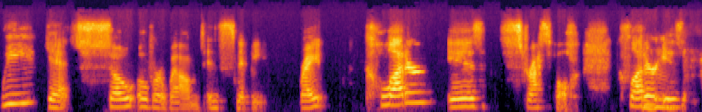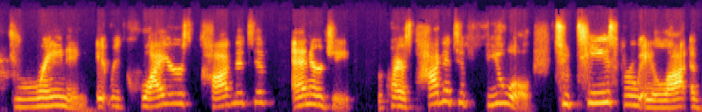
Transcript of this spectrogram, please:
we get so overwhelmed and snippy right? Clutter is stressful. Clutter mm-hmm. is draining. It requires cognitive energy requires cognitive fuel to tease through a lot of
